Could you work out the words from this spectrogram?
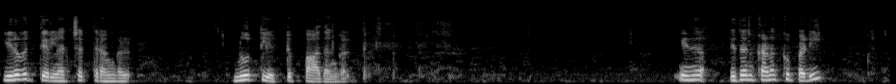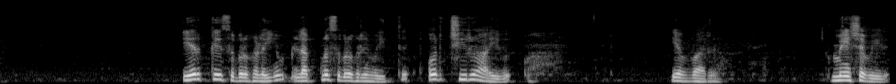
இருபத்தி ஏழு நட்சத்திரங்கள் நூத்தி எட்டு பாதங்கள். இதன் கணக்குப்படி இயற்கை சுபர்களையும் லக்ன சுபர்களையும் வைத்து ஒரு சிறு ஆய்வு. எவ்வாறு? மேஷ வீடு.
